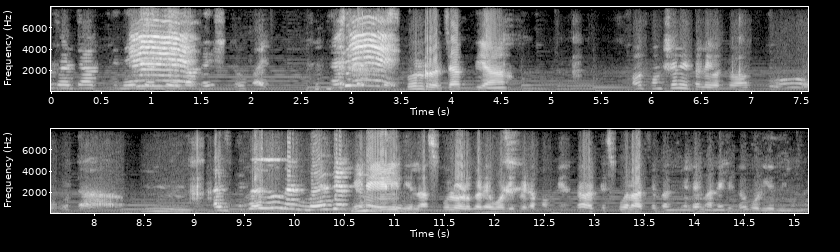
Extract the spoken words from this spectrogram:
ರಜೆ ಹಾಕ್ತೀನಿ ನಂದೇನೋ ಬೆಸ್ಟ್ ಬಾಯ್ ಸ್ಕೂಲ್ ರಜಾ ಆಗ್ತೀಯಾ? ಹೌದ್? ಫಂಕ್ಷನ್ ಐತಲ್ಲ ಇವತ್ತು ನನ್ ಹೇಳಿದ್ಯಲ್ಲ ಸ್ಕೂಲ್ ಒಳಗಡೆ ಹೊಡಿಬೇಡ ಮಮ್ಮಿ ಅಂತ. ಅದಕ್ಕೆ ಸ್ಕೂಲ್ ಆಚೆ ಬಂದ್ಮೇಲೆ ಮನೆಗಿಂದ ಹೊಡಿಯೋದು ನೀನು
